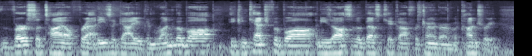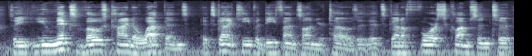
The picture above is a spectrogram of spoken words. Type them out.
versatile threat. He's a guy who can run the ball, he can catch the ball, and he's also the best kickoff returner in the country. So you mix those kind of weapons, it's going to keep a defense on your toes. It's going to force Clemson to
